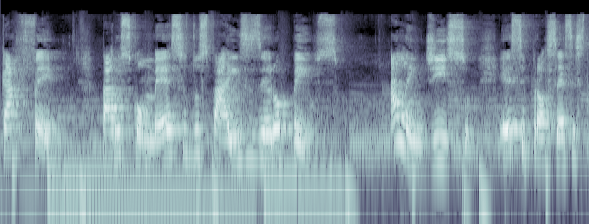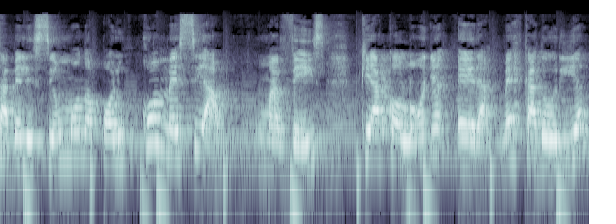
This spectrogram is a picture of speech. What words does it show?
café para os comércios dos países europeus. Além disso, esse processo estabeleceu um monopólio comercial, uma vez que a colônia era mercadoria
